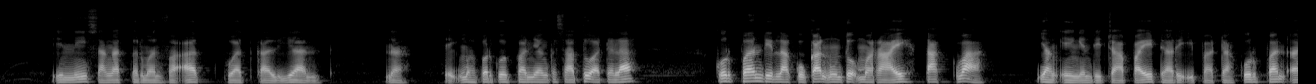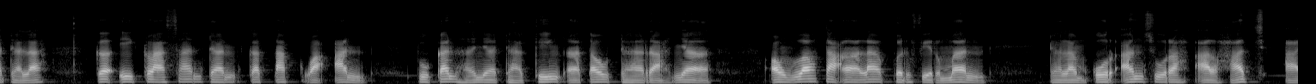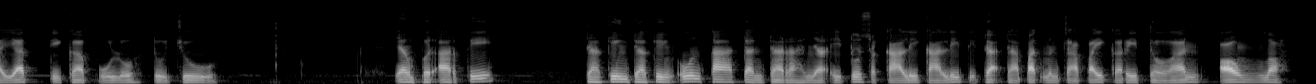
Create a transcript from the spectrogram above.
ini sangat bermanfaat buat kalian. Nah, hikmah berkorban yang ke satu adalah kurban dilakukan untuk meraih takwa. Yang ingin dicapai dari ibadah kurban adalah keikhlasan dan ketakwaan, bukan hanya daging atau darahnya Allah Ta'ala berfirman dalam Quran Surah Al-Hajj ayat 37 yang berarti daging-daging unta dan darahnya itu sekali-kali tidak dapat mencapai keridoan Allah.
